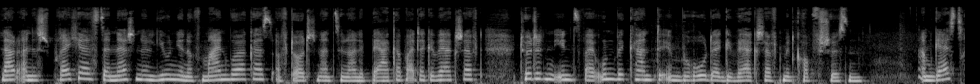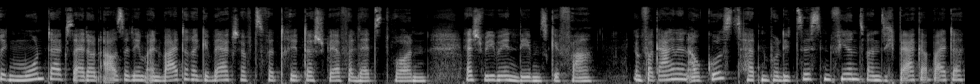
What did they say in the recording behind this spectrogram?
Laut eines Sprechers der National Union of Mine Workers, auf Deutsch Nationale Bergarbeitergewerkschaft, töteten ihn zwei Unbekannte im Büro der Gewerkschaft mit Kopfschüssen. Am gestrigen Montag sei dort außerdem ein weiterer Gewerkschaftsvertreter schwer verletzt worden. Er schwebe in Lebensgefahr. Im vergangenen August hatten Polizisten 24 Bergarbeiter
